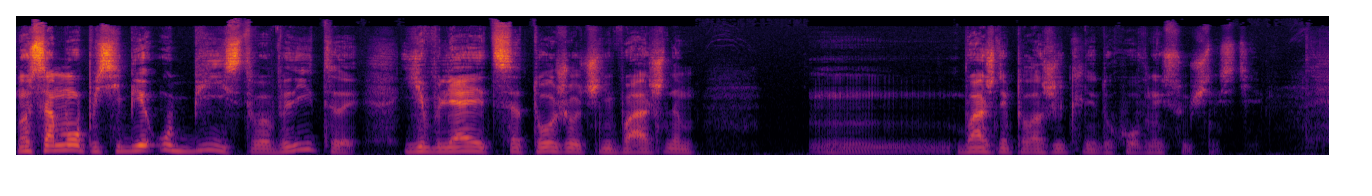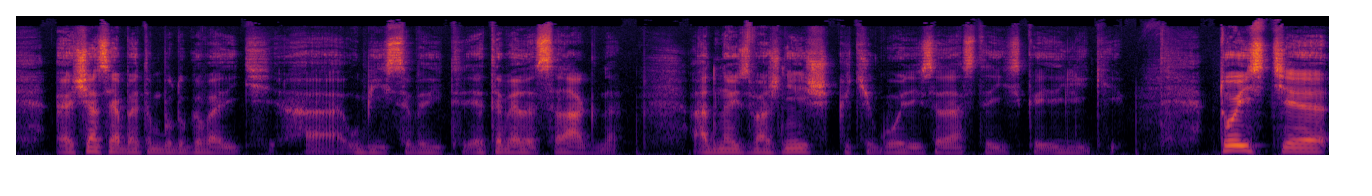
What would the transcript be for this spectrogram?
Но само по себе убийство Вритры является тоже очень важным, важной положительной духовной сущности. Сейчас я об этом буду говорить, о убийстве Вритры. Это Верес Рагна, одна из важнейших категорий зороастрийской религии. То есть, э,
